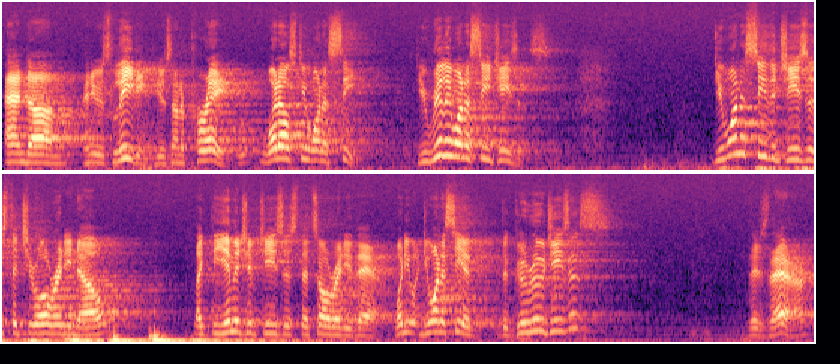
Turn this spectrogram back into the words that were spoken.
And, um, and he was leading, he was on a parade. What else do you want to see? Do you really want to see Jesus? Do you want to see the Jesus that you already know? Like the image of Jesus that's already there. What do you, do you want to see a, the guru Jesus? There's there.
